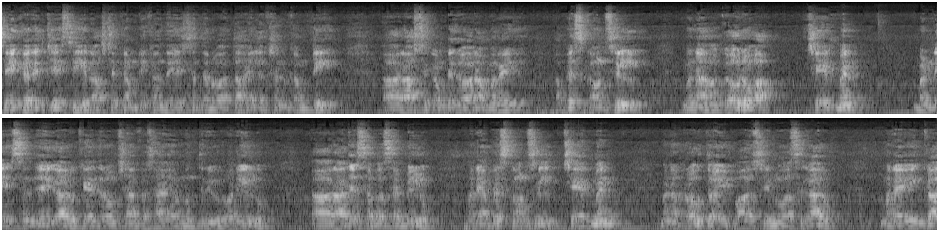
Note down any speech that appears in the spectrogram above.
సేకరించేసి రాష్ట్ర కమిటీకి అందజేసిన తర్వాత ఎలక్షన్ కమిటీ రాష్ట్ర కమిటీ ద్వారా మరి అపెస్ కౌన్సిల్ మన గౌరవ చైర్మన్ బండి సంజయ్ గారు కేంద్ర హోంశాఖ సహాయ మంత్రి వర్యులు రాజ్యసభ సభ్యులు మరి అపెస్ కౌన్సిల్ చైర్మన్ మన ప్రభుత్వ విపాల్ శ్రీనివాస్ గారు. మరి ఇంకా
